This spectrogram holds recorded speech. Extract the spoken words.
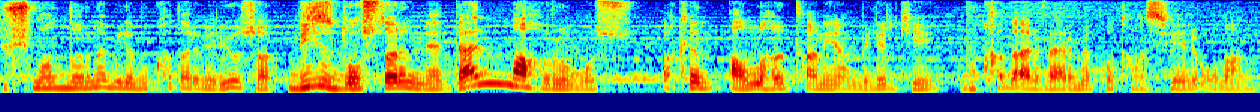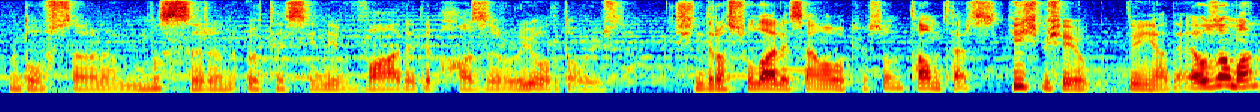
düşmanlarına bile bu kadar veriyorsa biz dostların neden mahrumuz? Bakın Allah'ı tanıyan bilir ki bu kadar verme potansiyeli olan dostlarına Mısır'ın ötesini vaat edip hazırlıyor da o yüzden. Şimdi Resulullah Aleyhisselam'a bakıyorsun tam tersi. Hiçbir şey yok dünyada. E o zaman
